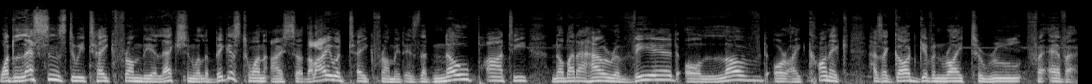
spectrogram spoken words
What lessons do we take from the election? Well, the biggest one I saw that I would take from it is that no party, no matter how revered or loved or iconic, has a God given right to rule forever.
